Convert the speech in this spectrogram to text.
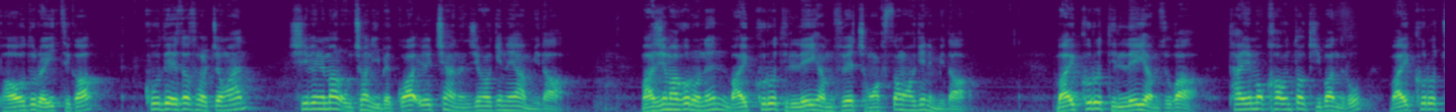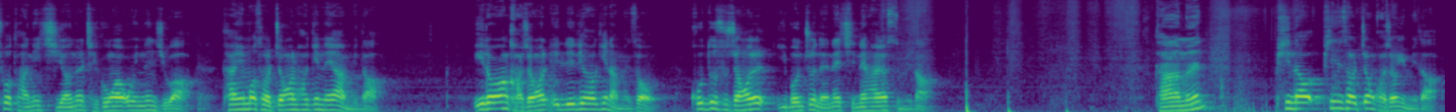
바우드 레이트가 코드에서 설정한 115,200과 일치하는지 확인해야 합니다. 마지막으로는 마이크로 딜레이 함수의 정확성 확인입니다. 마이크로 딜레이 함수가 타이머 카운터 기반으로 마이크로 초 단위 지연을 제공하고 있는지와 타이머 설정을 확인해야 합니다. 이러한 과정을 일일이 확인하면서 코드 수정을 이번 주 내내 진행하였습니다. 다음은 핀아웃, 핀 설정 과정입니다.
